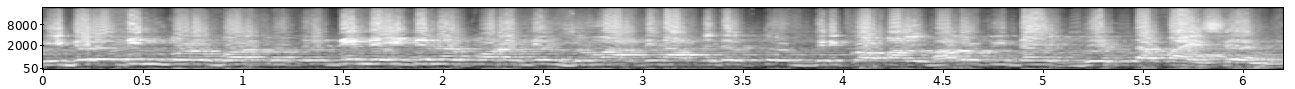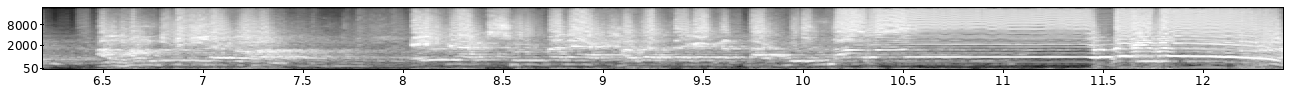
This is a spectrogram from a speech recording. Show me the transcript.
ঈদের দিন বড় বরকতের দিন, এই দিনের পরের দিন জুমার দিন আপনাদের তকদির কপাল ভালো, বিদায় দেবতা পাইছেন। আলহামদুলিল্লাহ এই এক সুলতান এক হাজার টাকা তাকবির। নারায়! তাকবীর!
